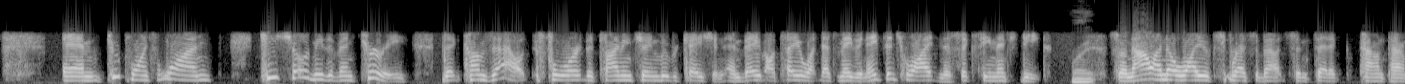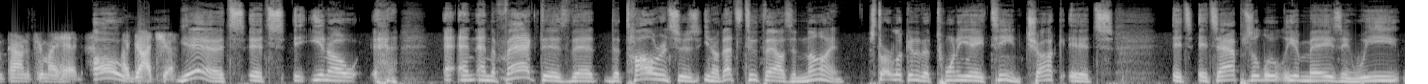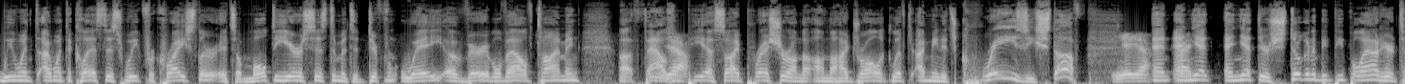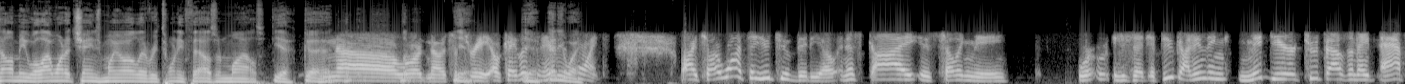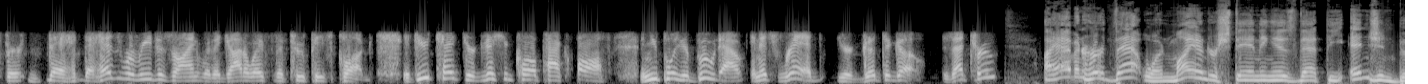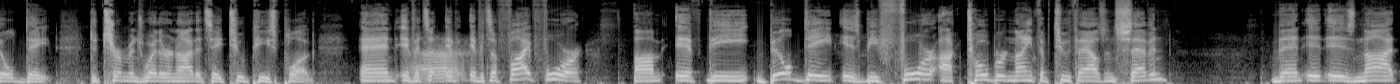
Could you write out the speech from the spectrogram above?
And two points. One, he showed me the Venturi that comes out for the timing chain lubrication. And babe, I'll tell you what, that's maybe an eighth inch wide and a 16 inch deep. Right. So now I know why you express about synthetic pound, pound, pounding through my head. Oh, I got you. Yeah, it's it's you know, and and the fact is that the tolerances, you know, that's 2009. Start looking at a 2018, Chuck. It's it's it's absolutely amazing. We we went. I went to class this week for Chrysler. It's a multi-year system. It's a different way of variable valve timing. A thousand psi pressure on the on the hydraulic lift. I mean, it's crazy stuff. Yeah, yeah. And and Right. yet and yet there's still going to be people out here telling me, well, I want to change my oil every twenty thousand miles. Yeah, go ahead. No, Lord, no. It's a Yeah. three. Okay, listen, Yeah, here's anyway. the point. All right, so I watched a YouTube video, and this guy is telling me, he said, if you got anything mid-year 2008 and after, the, the heads were redesigned where they got away from the two-piece plug. If you take your ignition coil pack off and you pull your boot out and it's red, you're good to go. Is that true? I haven't heard that one. My understanding is that the engine build date determines whether or not it's a two piece plug. And if it's a if, if it's a five four, um, if the build date is before October 9th of two thousand seven, then it is not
